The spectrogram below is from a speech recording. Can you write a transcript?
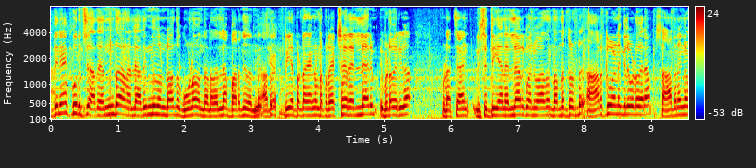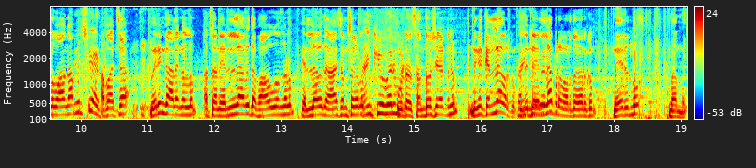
അതിനെക്കുറിച്ച് അത് എന്താണല്ലേ അതിൽ നിന്നുണ്ടാകുന്ന ഗുണം എന്താണ് അതെല്ലാം പറഞ്ഞു തന്നു. അത് പ്രിയപ്പെട്ട ഞങ്ങളുടെ പ്രേക്ഷകരെല്ലാവരും ഇവിടെ വരിക. ഇവിടെ അച്ഛൻ വിസിറ്റ് ചെയ്യാൻ എല്ലാവർക്കും അനുവാദം തന്നിട്ടുണ്ട്. ആർക്ക് വേണമെങ്കിലും ഇവിടെ വരാം. സാധനങ്ങൾ വാങ്ങാം. അപ്പൊ അപ്പോൾ അച്ഛ വരും കാലങ്ങളിലും അച്ഛൻ എല്ലാവിധ ഭാവുകങ്ങളും എല്ലാവിധ ആശംസകളും കൂട്ട സന്തോഷേട്ടനും നിങ്ങൾക്ക് എല്ലാവർക്കും ഇതിന്റെ എല്ലാ പ്രവർത്തകർക്കും നേരുന്നു. നന്ദി.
